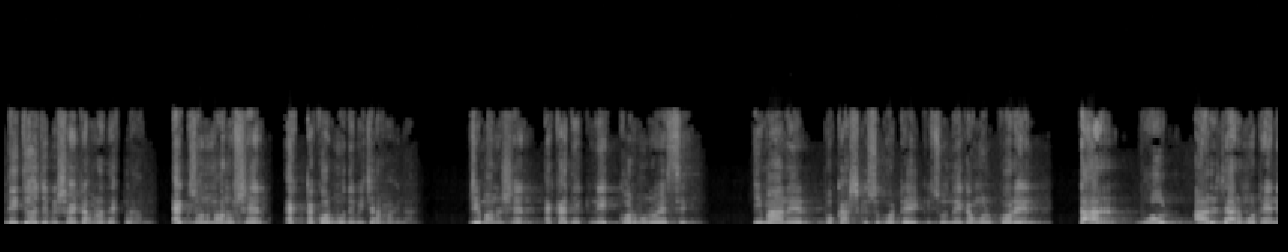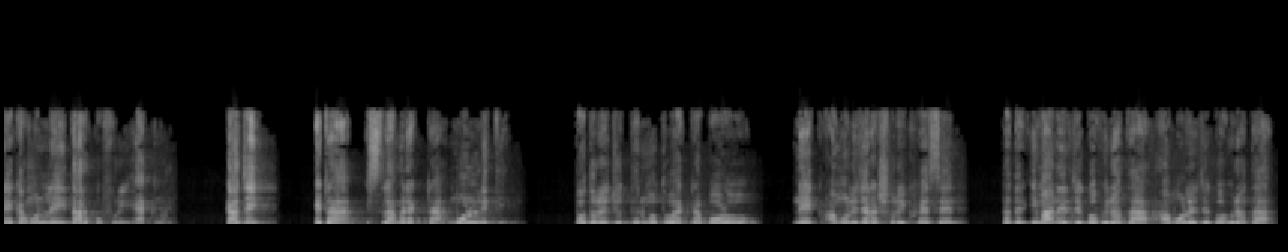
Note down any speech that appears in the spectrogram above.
দ্বিতীয় যে বিষয়টা আমরা দেখলাম, একজন মানুষের একটা কর্ম দিয়ে বিচার হয় না। যে মানুষের একাধিক নেক কর্ম রয়েছে, ইমানের প্রকাশ কিছু ঘটে, কিছু নেকামল করেন, তার ভুল আর যার মোটে নেকামল নেই, তার কুফুরি এক নয়। কাজেই এটা ইসলামের একটা মূল নীতি বদরের যুদ্ধের মতো একটা বড় নেক আমলে যারা শরিক হয়েছেন, তাদের ইমানের যে গভীরতা, আমলের যে গভীরতা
